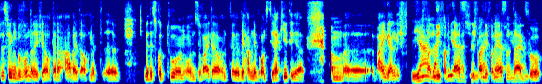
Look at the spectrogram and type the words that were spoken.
deswegen bewundere ich ja auch deine Arbeit auch mit, äh, mit den Skulpturen und so weiter. Und äh, wir haben ja bei uns die Rakete ja am äh, Eingang. Ich, fand, die von erst, ich fand die von ersten Tag so.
